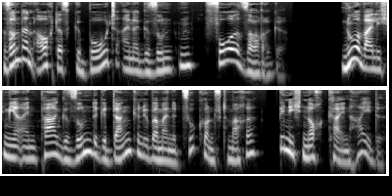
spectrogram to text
sondern auch das Gebot einer gesunden Vorsorge. Nur weil ich mir ein paar gesunde Gedanken über meine Zukunft mache, bin ich noch kein Heide.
